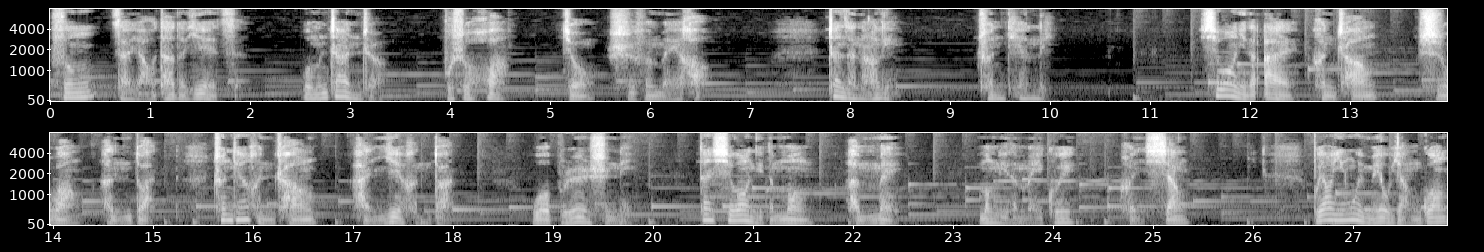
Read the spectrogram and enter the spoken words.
风在摇它的叶子。我们站着，不说话，就十分美好。站在哪里？春天里。希望你的爱很长，失望很短。春天很长，寒夜很短。我不认识你，但希望你的梦很美，梦里的玫瑰很香。”不要因为没有阳光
